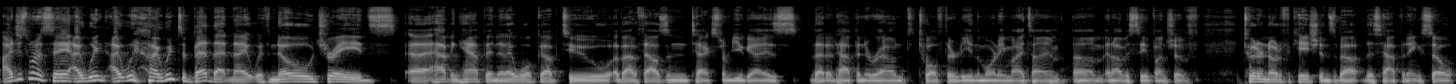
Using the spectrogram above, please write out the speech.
I just want to say I went I went I went to bed that night with no trades uh, having happened, and I woke up to about a thousand texts from you guys that had happened around twelve thirty in the morning my time, um, and obviously a bunch of Twitter notifications about this happening. So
